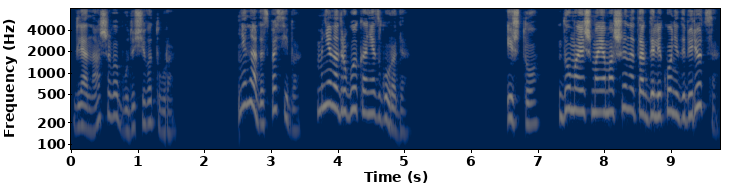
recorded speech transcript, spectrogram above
для нашего будущего тура. «Не надо, спасибо. Мне на другой конец города». «И что, думаешь, моя машина так далеко не доберется?»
